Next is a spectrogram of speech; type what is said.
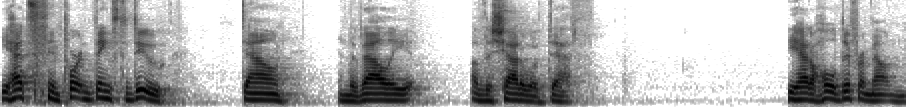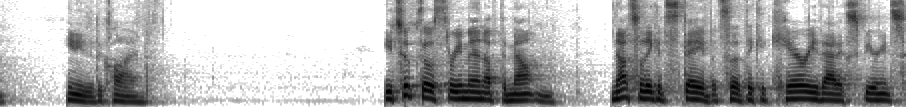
He had some important things to do down in the valley of the shadow of death. He had a whole different mountain he needed to climb. He took those three men up the mountain, not so they could stay, but so that they could carry that experience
